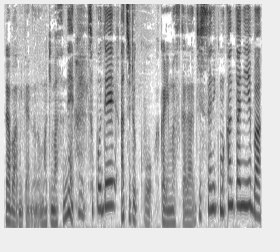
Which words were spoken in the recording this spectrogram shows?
ラバーみたいなのを巻きますね。はい、そこで圧力を測りますから、実際にまあ簡単に言えば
